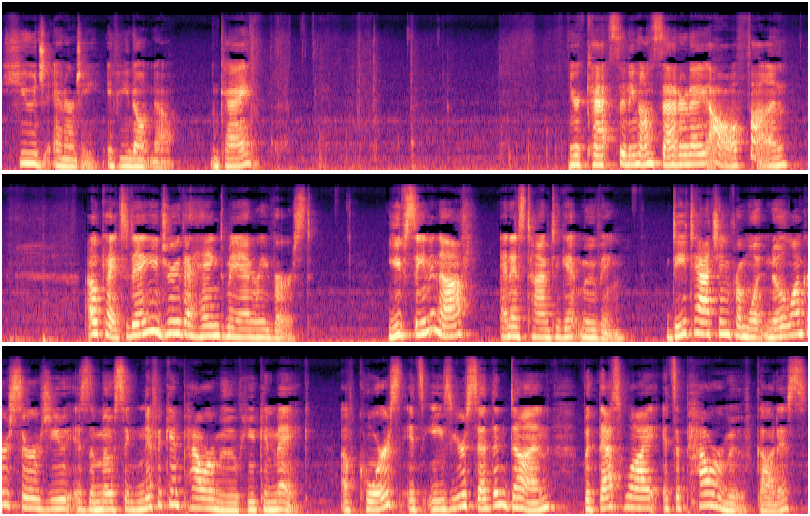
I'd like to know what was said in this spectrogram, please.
Huge energy if you don't know, okay? Your cat sitting on Saturday? Oh, fun. Okay, today you drew the hanged man reversed. You've seen enough and it's time to get moving. Detaching from what no longer serves you is the most significant power move you can make. Of course, it's easier said than done, but that's why it's a power move, goddess.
